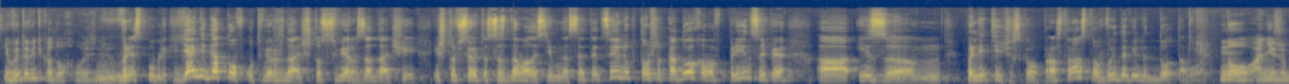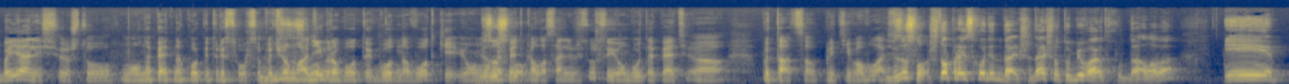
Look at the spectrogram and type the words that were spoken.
И выдавить Кадохова из нее. В республике. Я не готов утверждать, что сверхзадачей и что все это создавалось именно с этой целью, потому что Кадохова, в принципе, а, из эм, политического пространства выдавили до того. Но они же боялись, что ну, он опять накопит ресурсы. Причем Безусловно. один работает год на водке, и он Безусловно. опять колоссальные ресурсы, и он будет опять э, пытаться прийти во власть. Безусловно. Что происходит дальше? Дальше вот убивают Худалова, и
